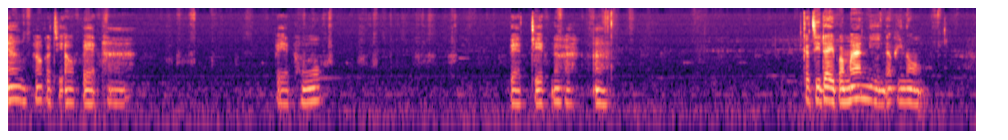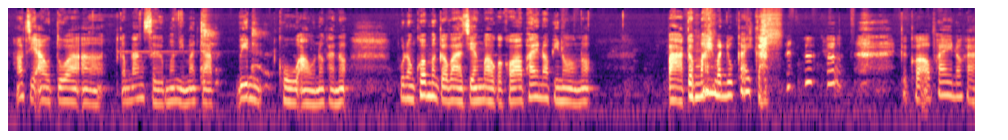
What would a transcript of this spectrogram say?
ยังเท่ากับที่เอาแปดหาแปดหกแปดเจ็ดนะคะ อะก็สิได้ประมาณนี้นะพี่น้อง เขาสิเอาตัวอ่ากำลังเสริมมันนี่มาจับวินครูเอาเนาะค่ะเนาะผู้ลงคนมันก็ว่าเสียงเบาก็ขออภัยเนาะพี่น้องเนาะปากกับไม้มันอยู่ใกล้กัน ก็ขออภัยเนาะค่ะ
